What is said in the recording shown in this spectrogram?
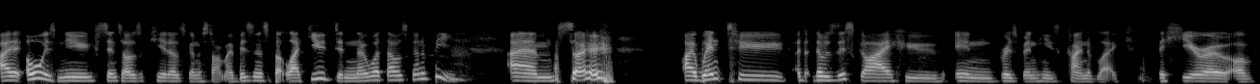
I always knew since I was a kid I was going to start my business, but like you, didn't know what that was going to be. Um, so I went to uh, there was this guy who in Brisbane he's kind of like the hero of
